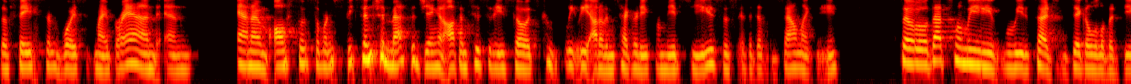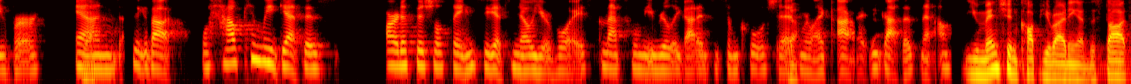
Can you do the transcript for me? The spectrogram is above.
the face and voice of my brand. And and I'm also someone who speaks into messaging and authenticity. So it's completely out of integrity for me to use this if it doesn't sound like me. So that's when we when we decided to dig a little bit deeper and yeah. think about, well, how can we get this artificial thing to get to know your voice? And that's when we really got into some cool shit. Yeah. And we're like, all right, we got this now. You mentioned copywriting at the start.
